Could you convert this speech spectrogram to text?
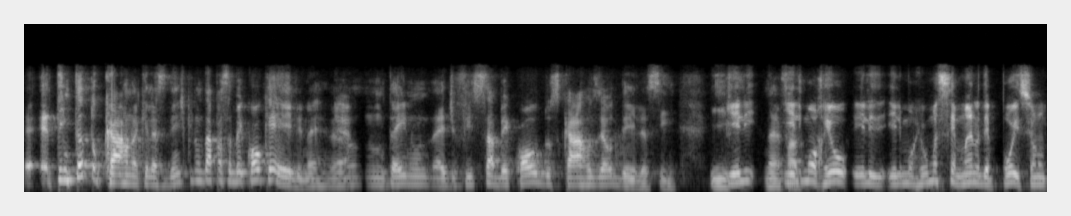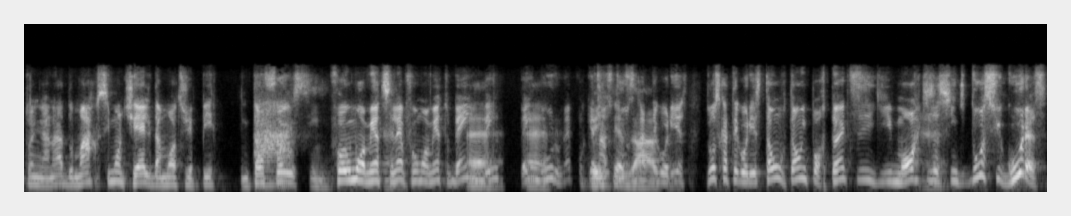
É, é, tem tanto carro naquele acidente que não dá para saber qual que é ele, né? É. Não, não, tem, não, é difícil saber qual dos carros é o dele, assim. E, e ele, né, e ele morreu, ele, ele morreu uma semana depois, se eu não estou enganado, do Marco Simoncelli da MotoGP. Então ah, foi, foi um momento, é. você lembra? Foi um momento bem, é, bem, bem é, duro, né? Porque nas duas categorias, duas categorias tão, tão importantes e de mortes é. assim de duas figuras,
